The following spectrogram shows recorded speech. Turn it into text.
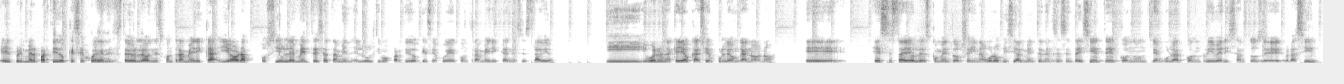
el primer partido que se juega en el Estadio León es contra América y ahora posiblemente sea también el último partido que se juegue contra América en ese estadio. Y, bueno, en aquella ocasión pues León ganó, ¿no? Eh, este estadio, les comento, se inauguró oficialmente en el 67 con un triangular con River y Santos de Brasil,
